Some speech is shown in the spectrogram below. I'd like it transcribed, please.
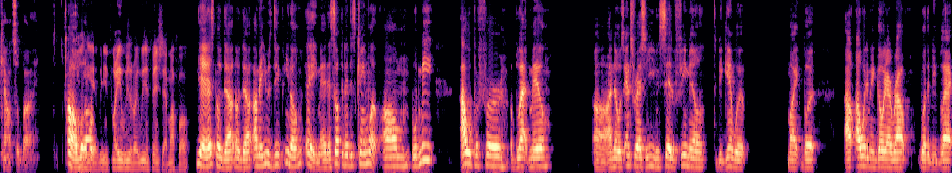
counsel by? Oh well. yeah, we didn't, we, didn't- we didn't finish that. My fault. Yeah, it's no doubt, no doubt. I mean, you was deep, you know. Hey, man, it's something that just came up. Um, with me, I would prefer a black male. Uh, I know it's interesting. You even said a female to begin with, Mike, but I, I wouldn't even go that route. Whether it be black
